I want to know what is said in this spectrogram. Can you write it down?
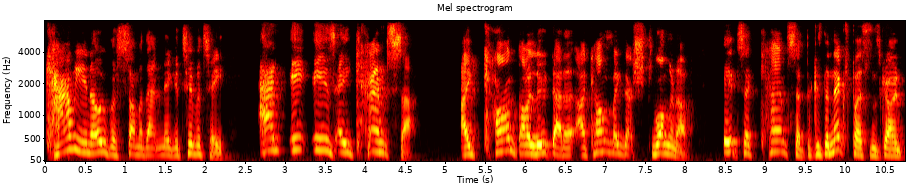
carrying over some of that negativity and it is a cancer. I can't dilute that. I can't make that strong enough. It's a cancer because the next person's going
